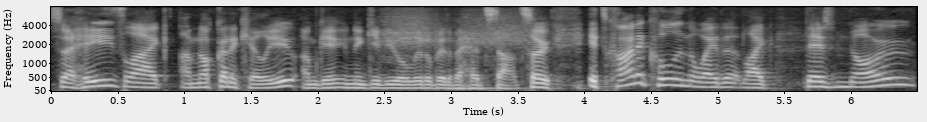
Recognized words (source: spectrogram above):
So he's like, I'm not going to kill you. I'm going to give you a little bit of a head start. So it's kind of cool in the way that, like, there's no.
